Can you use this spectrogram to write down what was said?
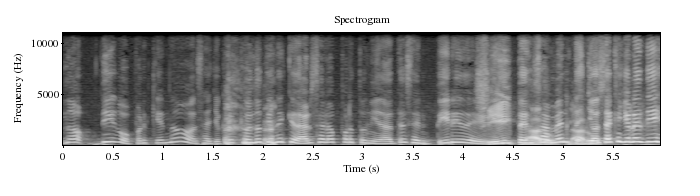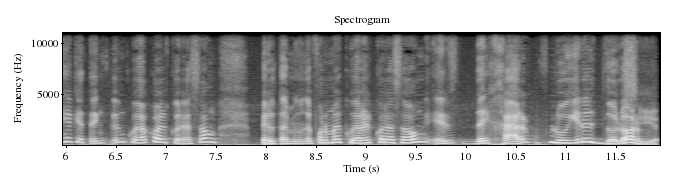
No, digo, ¿por qué no? O sea, yo creo que uno tiene que darse la oportunidad de sentir y de vivir intensamente. claro. Yo sé que yo les dije que tengan cuidado con el corazón, pero también una forma de cuidar el corazón es dejar fluir el dolor. Sí,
